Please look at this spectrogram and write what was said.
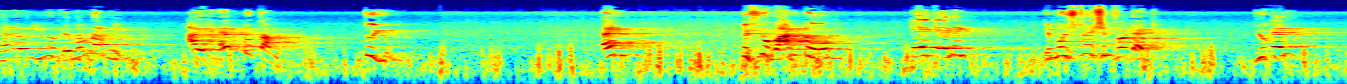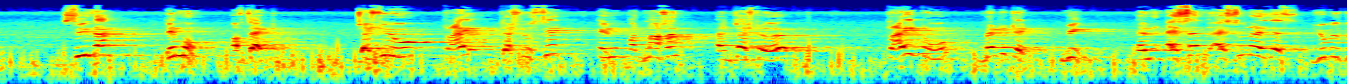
when ever you remember me I have to come to you. And if you want to take any demonstration for that, you can see the demo of that. Just you try, just you sit in Padmasana and just uh, try to meditate me. And as, as soon as you will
